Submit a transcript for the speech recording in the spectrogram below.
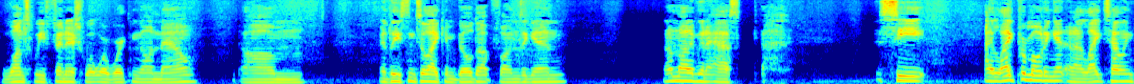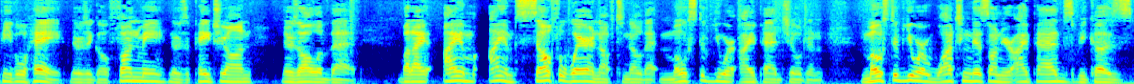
once we finish what we're working on now. Um, at least until I can build up funds again. I'm not even going to ask. See, I like promoting it and I like telling people, hey, there's a GoFundMe, there's a Patreon, there's all of that but I, I am I am self-aware enough to know that most of you are iPad children. Most of you are watching this on your iPads because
